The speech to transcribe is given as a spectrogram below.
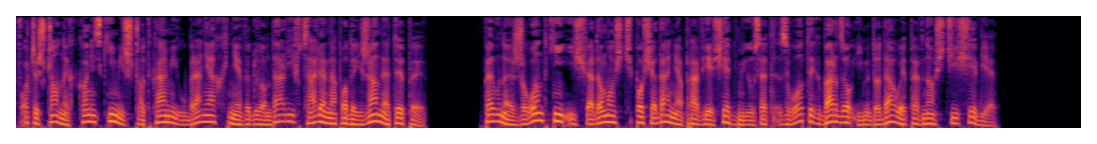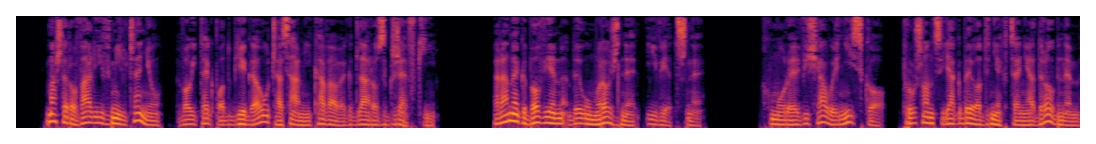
w oczyszczonych końskimi szczotkami ubraniach nie wyglądali wcale na podejrzane typy. Pełne żołądki i świadomość posiadania prawie 700 złotych bardzo im dodały pewności siebie. Maszerowali w milczeniu, Wojtek podbiegał czasami kawałek dla rozgrzewki. Ranek bowiem był mroźny i wietrzny. Chmury wisiały nisko, prusząc jakby od niechcenia drobnym,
